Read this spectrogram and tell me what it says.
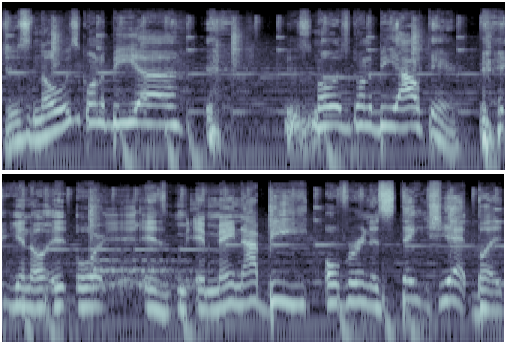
just know it's gonna be uh just know it's gonna be out there. you know, it or it, it may not be over in the States yet, but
